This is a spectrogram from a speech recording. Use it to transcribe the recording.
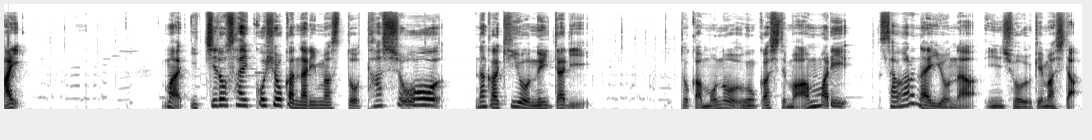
はい。まあ、一度最高評価になりますと、多少、なんか木を抜いたりとか、物を動かしても、あんまり下がらないような印象を受けました。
